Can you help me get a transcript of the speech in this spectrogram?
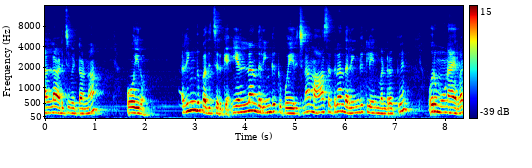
நல்லா அடித்து விட்டோம்னா போயிடும் ரிங்கு பதிச்சிருக்கேன். எல்லாம் அந்த ரிங்குக்கு போயிருச்சுன்னா மாதத்தில் அந்த ரிங்கு க்ளீன் பண்ணுறதுக்கு ஒரு மூணாயிரரூவா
